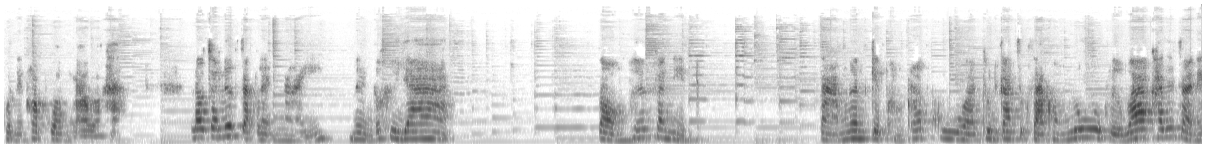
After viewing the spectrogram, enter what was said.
คนในครอบครัวของเราอะค่ะ เราจะเลือกจากแหล่งไหนหนึ่งก็คือญาติสองเพื่อนสนิทสามเงินเก็บของครอบครัว ทุนการศึกษาของลูก หรือว่าค่าใช้จ่ายใน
